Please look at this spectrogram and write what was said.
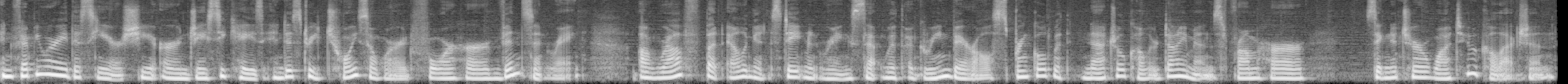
In February this year, she earned JCK's Industry Choice Award for her Vincent ring, a rough but elegant statement ring set with a green beryl sprinkled with natural colored diamonds from her signature Watu collection.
